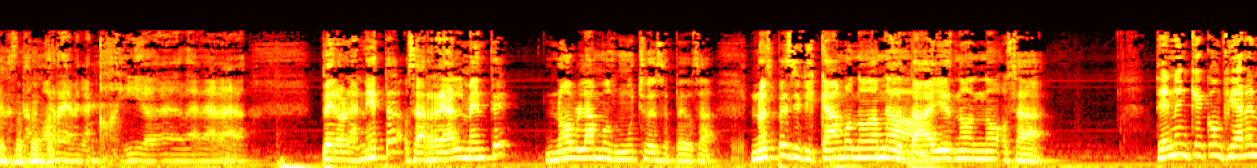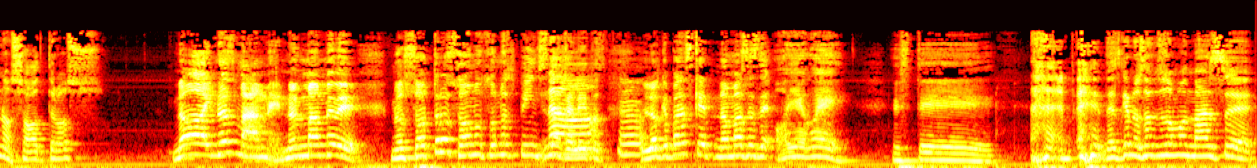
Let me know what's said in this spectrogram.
esta morra ya me la cogí. bla, bla, bla, bla". Pero la neta, o sea, realmente no hablamos mucho de ese pedo, o sea, no especificamos, no damos No. detalles, no, no, o sea, Tienen que confiar en nosotros. No, y no es mame, no es mame de nosotros somos unos pinches No, angelitos. no. Lo que pasa es que nomás es de, oye, güey, este... es que nosotros somos más, eh,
